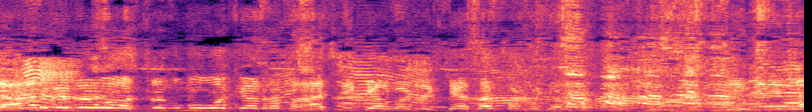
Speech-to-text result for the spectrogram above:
ಯಾರು ಬೇಕಾದ್ರು ಅಷ್ಟಕ್ಕೂ ಹೂವು ಕೇಳ್ರಪ್ಪ ಆಸ್ತಿ ಕೇಳ್ಬೇಡ್ರಿ ಕೇಸ್ ಹಾಕ್ಬಿಡ್ಬೇಕು ಏನಿಲ್ಲ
